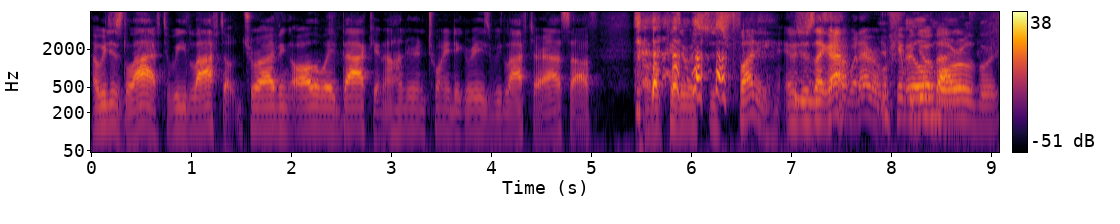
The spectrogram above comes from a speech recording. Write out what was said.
And we just laughed. We laughed driving all the way back in 120 degrees. We laughed our ass off because it was just funny. It was just like, ah, whatever. What can we do about it?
